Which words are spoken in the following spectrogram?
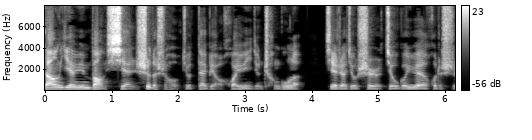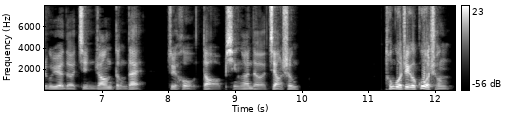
当验孕棒显示的时候，就代表怀孕已经成功了。接着就是九个月或者十个月的紧张等待，最后到平安的降生。通过这个过程，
